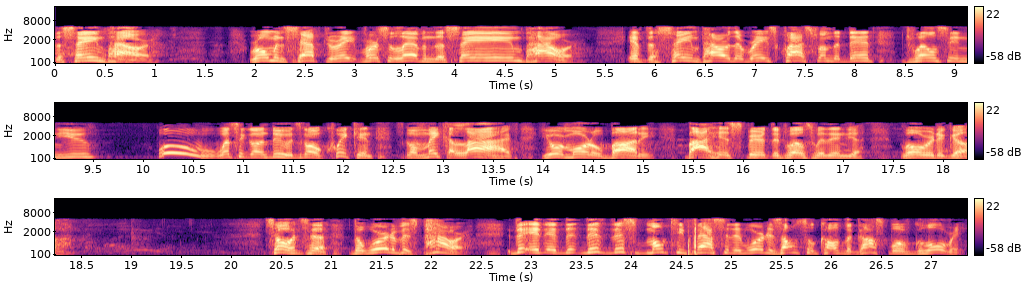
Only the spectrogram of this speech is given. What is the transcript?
The same power. Romans chapter 8 verse 11, the same power if the same power that raised Christ from the dead dwells in you, woo, what's it going to do? It's going to quicken, it's going to make alive your mortal body by his spirit that dwells within you. Glory to God. So it's uh, the word of his power. The, it, it, this, this multifaceted word is also called the gospel of glory.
